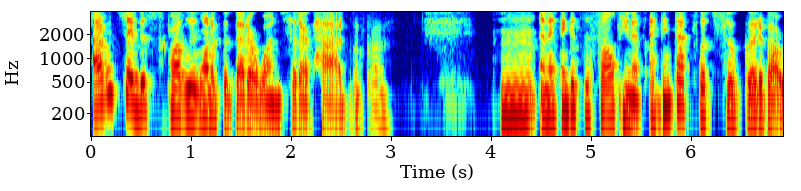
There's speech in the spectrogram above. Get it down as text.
I would say this is probably one of the better ones that I've had. Okay. Mm, and I think it's the saltiness. I think that's what's so good about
